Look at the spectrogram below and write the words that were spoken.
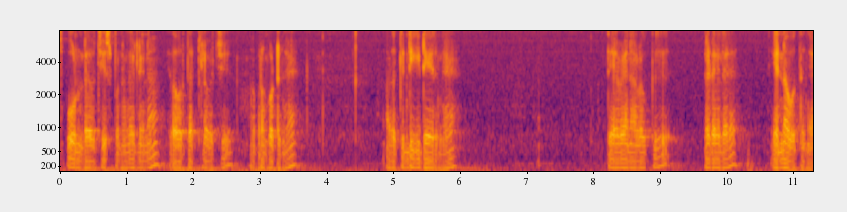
ஸ்பூனில் வச்சு யூஸ் பண்ணுங்க. இல்லைன்னா ஏதோ ஒரு தட்டில் வச்சு அப்புறம் கொட்டுங்க. அதை கிண்டிக்கிட்டே இருங்க. தேவையான அளவுக்கு இடையில எண்ணெய் ஊற்றுங்க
